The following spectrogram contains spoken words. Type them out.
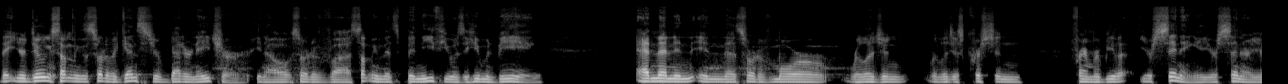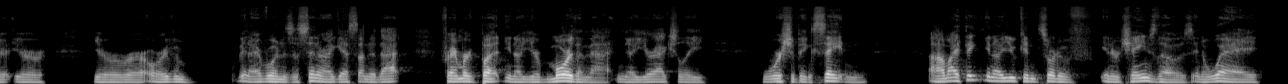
that you're doing something that's sort of against your better nature, you know, sort of uh, something that's beneath you as a human being. And then in in the sort of more religion, religious Christian be you're sinning, you're a sinner, you're you're you're or even you know everyone is a sinner, I guess, under that framework. But you know, you're more than that. You know, you're actually worshiping Satan. Um, I think you know you can sort of interchange those in a way,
